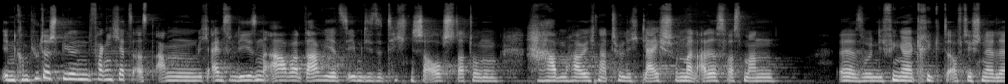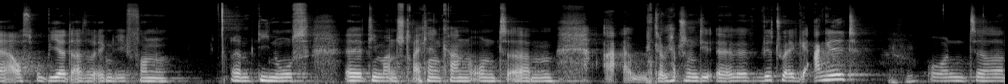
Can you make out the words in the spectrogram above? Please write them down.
In Computerspielen fange ich jetzt erst an, mich einzulesen, aber da wir jetzt eben diese technische Ausstattung haben, habe ich natürlich gleich schon mal alles, was man äh, so in die Finger kriegt, auf die Schnelle ausprobiert. Also irgendwie von ähm, Dinos, äh, die man streicheln kann. Und ähm, äh, ich glaube, ich habe schon die, äh, virtuell geangelt und äh,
